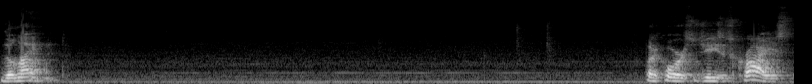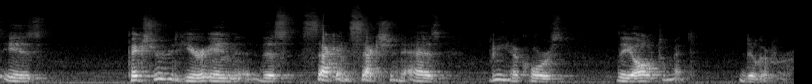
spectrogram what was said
the land. But of course, Jesus Christ is pictured here in this second section as being, of course, the ultimate deliverer.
